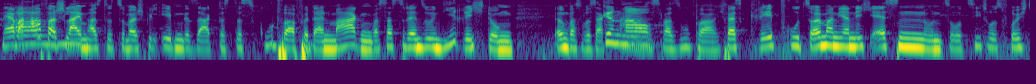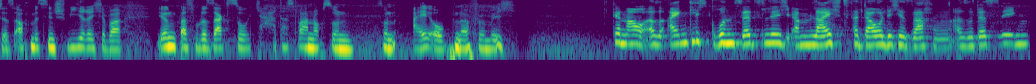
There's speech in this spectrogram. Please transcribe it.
Naja, aber um, ähm. Haferschleim hast du zum Beispiel eben gesagt, dass das gut war für deinen Magen. Was hast du denn so in die Richtung? Irgendwas, wo du sagst, genau. ah, das war super. Ich weiß, Grapefruit soll man ja nicht essen und so Zitrusfrüchte ist auch ein bisschen schwierig, aber irgendwas, wo du sagst so, ja, das war noch so ein, so ein Eye-Opener für mich. Genau, also eigentlich grundsätzlich ähm, leicht verdauliche Sachen. Also deswegen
